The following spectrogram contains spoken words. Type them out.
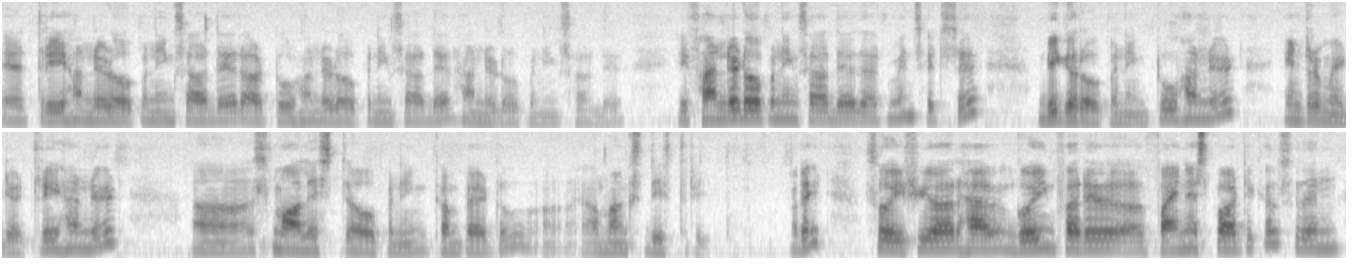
uh, 300 openings are there or 200 openings are there 100 openings are there. If 100 openings are there that means it is a bigger opening 200 intermediate 300 uh, smallest opening compared to uh, amongst these three right. So, if you are having going for a finest particles then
